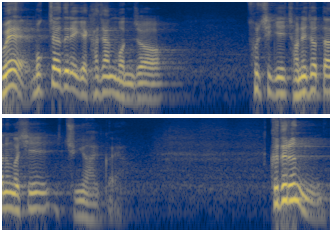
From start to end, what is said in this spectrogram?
왜 목자들에게 가장 먼저 소식이 전해졌다는 것이 중요할까요? 그들은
